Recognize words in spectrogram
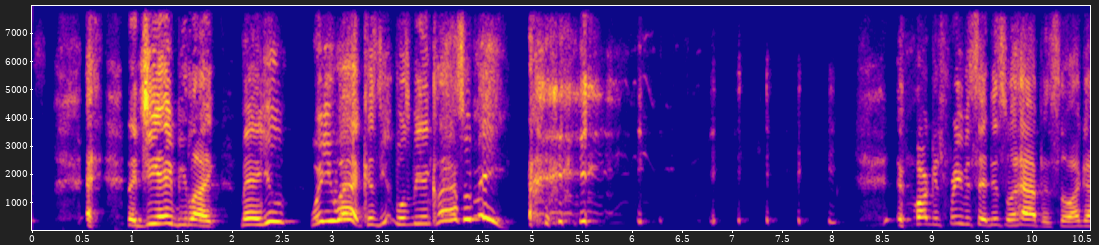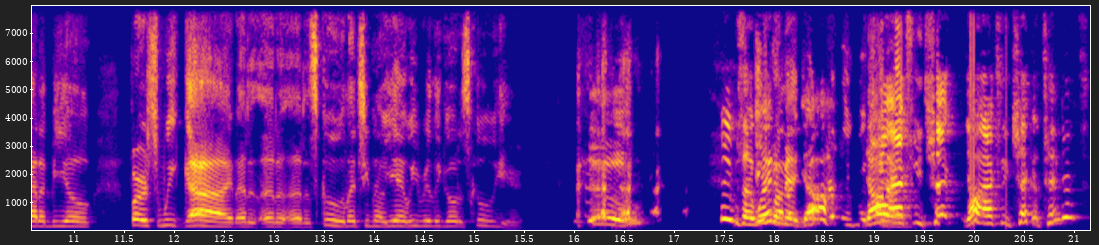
us. The GA be like, man, you where you at? Because you supposed to be in class with me. and Marcus Freeman said this will happen, so I got to be your first week guide of the, of, the, of the school. Let you know, yeah, we really go to school here. Dude. He was like, He wait a minute, y'all, y'all actually check, y'all actually check attendance?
